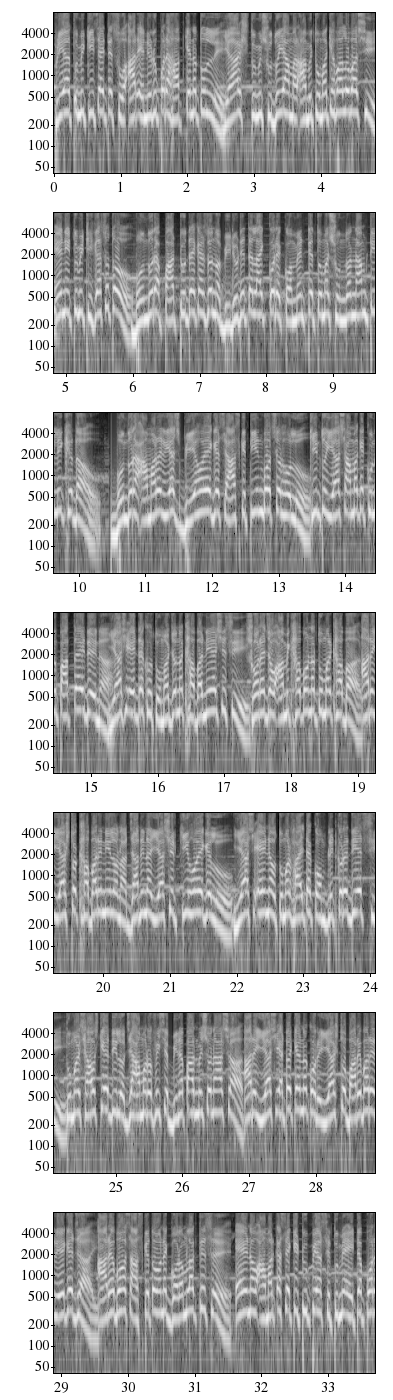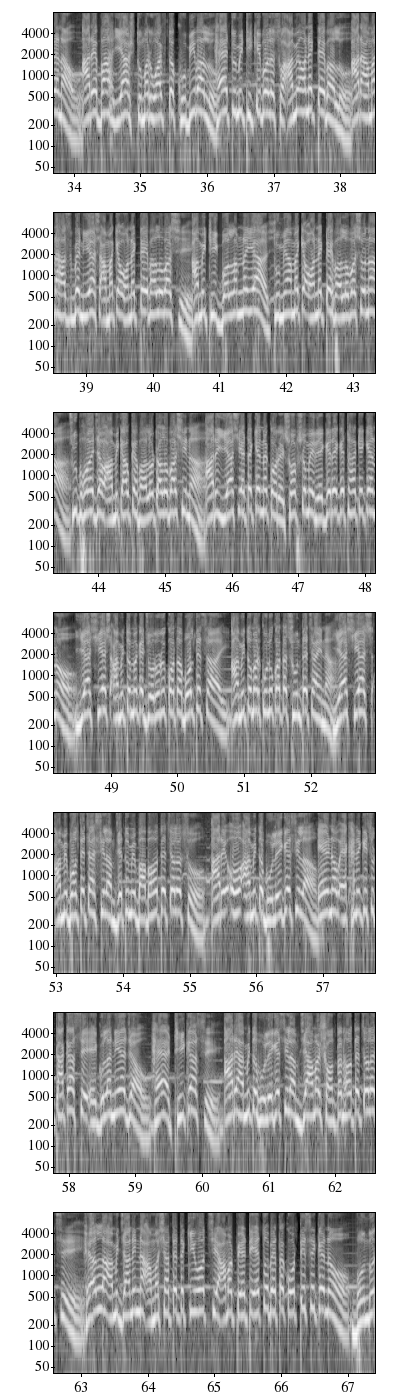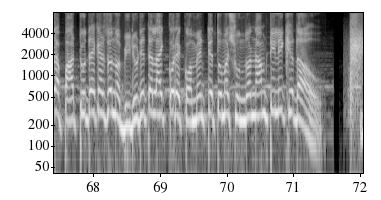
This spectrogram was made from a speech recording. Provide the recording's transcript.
প্রিয়া, তুমি কি চাইতেছো? আর এনির উপরে হাত কেন তুললে? ইয়াস, তুমি শুধুই আমার, আমি তোমাকে ভালোবাসি। এনি, তুমি ঠিক আছো তো? বন্ধুরা পার্ট টু দেখার জন্য ভিডিওটিতে লাইক করে কমেন্টে তোমার সুন্দর নামটি লিখে দাও। বন্ধুরা, আমার ইয়াস বিয়ে হয়ে গেছে, আজকে তিন বছর হলো। কিন্তু ইয়াস আমাকে কোনো পাত্তাই দেয় না। ইয়াস, এই দেখো, তোমার জন্য খাবার নিয়ে এসেছি। সরে যাও, আমি খাব না তোমার খাবার। আরে, ইয়াস তো খাবারই নিল না, জানি না ইয়াসের কি হয়ে গেল। ইয়াস, এই নাও, তোমার ফাইলটা কমপ্লিট করে দিয়েছি। তোমার সাহস কে দিল যে আমার অফিসে বিনা পারমিশনে আসা আরে, ইয়াস, এটা কেন করে? ইয়াস তো বারে বারে রেগে যায়। আরে বস, আজকে তো অনেক গরম লাগতেছে। এই নাও, আমার কাছে একটি টুপি আছে, তুমি এইটা পরে নাও। আরে বাহ, ইয়াস, তোমার ওয়াইফ তো খুবই ভালো। হ্যাঁ তুমি ঠিকই বলেছ, আমি অনেকটাই ভালো। আর আমার হাজবেন্ড ইয়াস, আমাকে অনেকটাই ভালোবাসে। আমি ঠিক বললাম না, ইয়াস? তুমি আমাকে অনেকটাই ভালোবাসো না? চুপ হয়ে যাও, আমি কাউকে ভালো টালোবাসি না। আরে ইয়াস, এটা কেন করে? সব সময় রেগে রেগে থাকে কেন? ইয়াস ইয়াস, আমি তোমাকে জরুরি কথা বলতে চাই। আমি তোমার কোনো কথা শুনতে চাই না। ইয়াস ইয়াস, আমি বলতে চাইছিলাম যে তুমি বাবা হতে চলেছো। আরে ও, আমি তো ভুলেই গেছিলাম। এই নাও, এখানে কিছু টাকা আছে, এগুলা নিয়ে যাও। হ্যাঁ ঠিক আছে। আরে, আমি তো ভুলে গেছিলাম যে আমার সন্তান হতে চলেছে। হে আল্লাহ, আমি জানি না আমার সাথে কি হচ্ছে। আমার পেটে এত ব্যথা করতেছে কেন? বন্ধুরা পার্ট টু দেখার জন্য ভিডিওটিতে লাইক করে কমেন্টে তোমার সুন্দর নামটি লিখে দাও।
